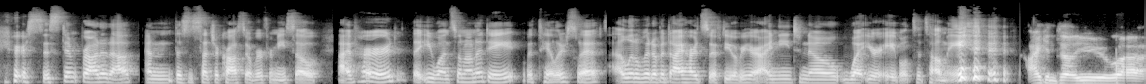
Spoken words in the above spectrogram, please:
your assistant brought it up and this is such a crossover for me. So i've heard that you once went on a date with taylor swift. A little bit of a diehard Swiftie over here. I need to know what you're able to tell me. I can tell you uh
